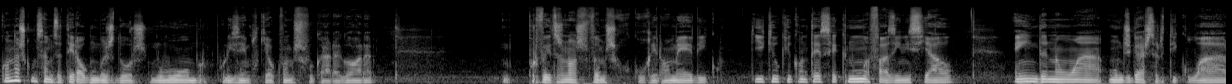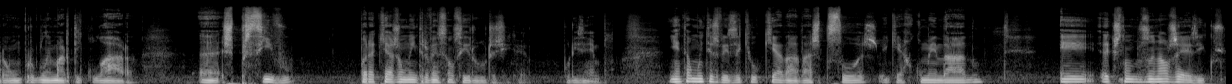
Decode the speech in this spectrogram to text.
Quando nós começamos a ter algumas dores no ombro, por exemplo, que é o que vamos focar agora, por vezes nós vamos recorrer ao médico e aquilo que acontece é que numa fase inicial ainda não há um desgaste articular ou um problema articular uh, expressivo para que haja uma intervenção cirúrgica, por exemplo. E então, muitas vezes, aquilo que é dado às pessoas e que é recomendado é a questão dos analgésicos.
